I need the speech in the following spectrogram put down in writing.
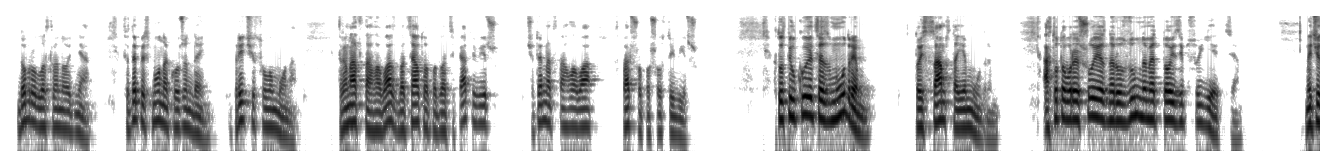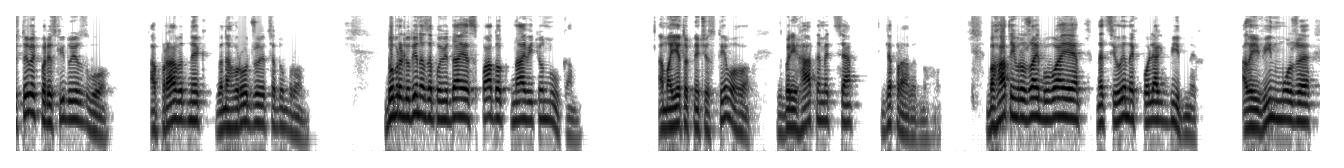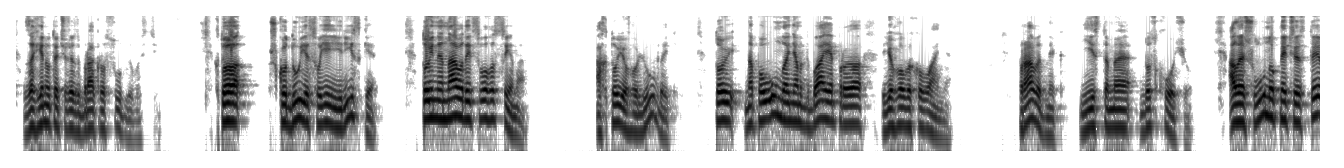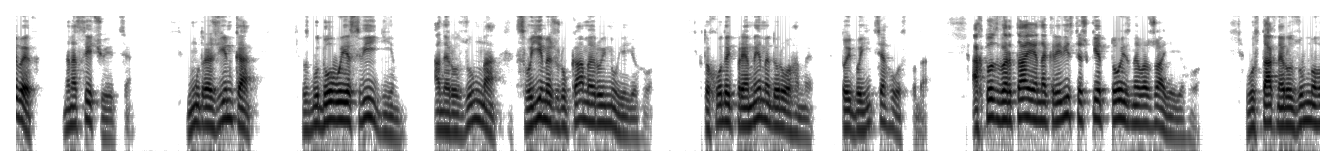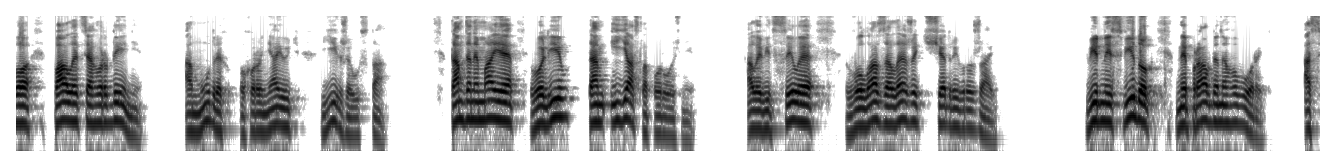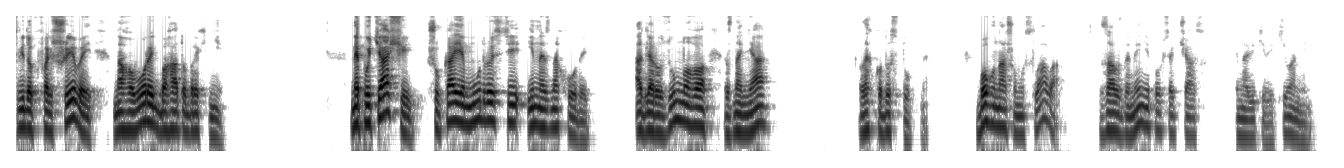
Доброго благословеного дня. Святе письмо на кожен день. Притчі Соломона. 13 глава з 20 по 25 вірш, 14 глава з 1 по 6 вірш. Хто спілкується з мудрим, той сам стає мудрим. А хто товаришує з нерозумними, той зіпсується. Нечистивик переслідує зло, а праведник винагороджується добром. Добра людина заповідає спадок навіть онукам, а маєток нечестивого зберігатиметься для праведного. Багатий врожай буває на цілиних полях бідних, але й він може загинути через брак розсудливості. Хто шкодує своєї різки, той ненавидить свого сина, а хто його любить, той напоумленням дбає про його виховання. Праведник їстиме досхочу, але шлунок нечестивих не насичується. Мудра жінка збудовує свій дім, а нерозумна своїми ж руками руйнує його. Хто ходить прямими дорогами, той боїться Господа, а хто звертає на криві стежки, той зневажає його. В устах нерозумного палиться гордині, а мудрих охороняють їх же уста. Там, де немає волів, там і ясла порожні, але від сили вола залежить щедрий врожай. Вірний свідок неправди не говорить, а свідок фальшивий наговорить багато брехні. Непутящий шукає мудрості і не знаходить, а для розумного знання легкодоступне. Богу нашому слава завжди нині повсякчас і на віки віків. Амінь.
